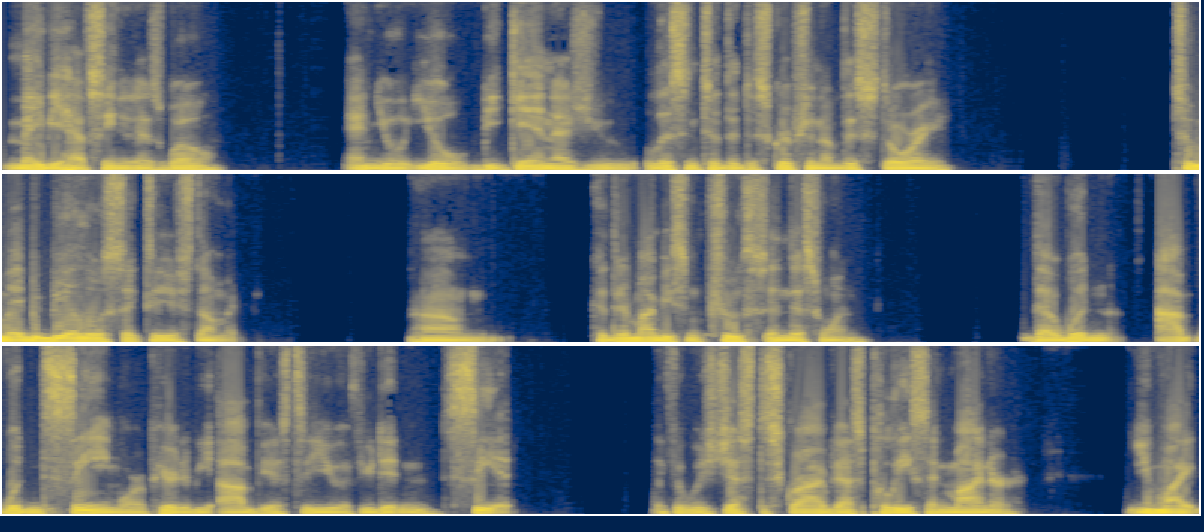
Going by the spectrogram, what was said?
maybe have seen it as well. And you'll, you'll begin as you listen to the description of this story to maybe be a little sick to your stomach. Um, cause there might be some truths in this one that wouldn't, I wouldn't seem or appear to be obvious to you if you didn't see it. If it was just described as police and minor, you might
